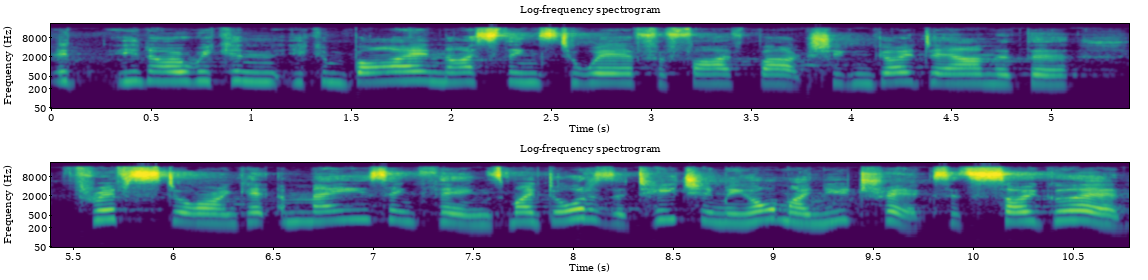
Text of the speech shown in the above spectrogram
It, you know, we can, you can buy nice things to wear for five bucks. You can go down at the thrift store and get amazing things. My daughters are teaching me all my new tricks. It's so good.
